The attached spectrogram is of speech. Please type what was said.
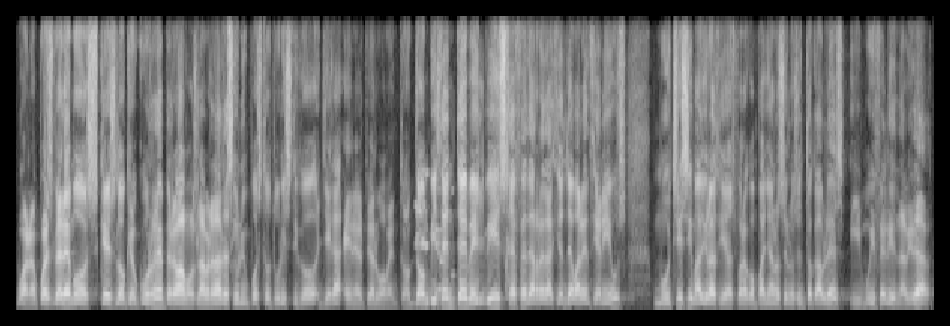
Bueno, pues veremos qué es lo que ocurre, pero vamos, la verdad es que un impuesto turístico llega en el peor momento. Don Vicente Belvis, jefe de redacción de Valencia News, muchísimas gracias por acompañarnos en Los Intocables y muy feliz Navidad.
